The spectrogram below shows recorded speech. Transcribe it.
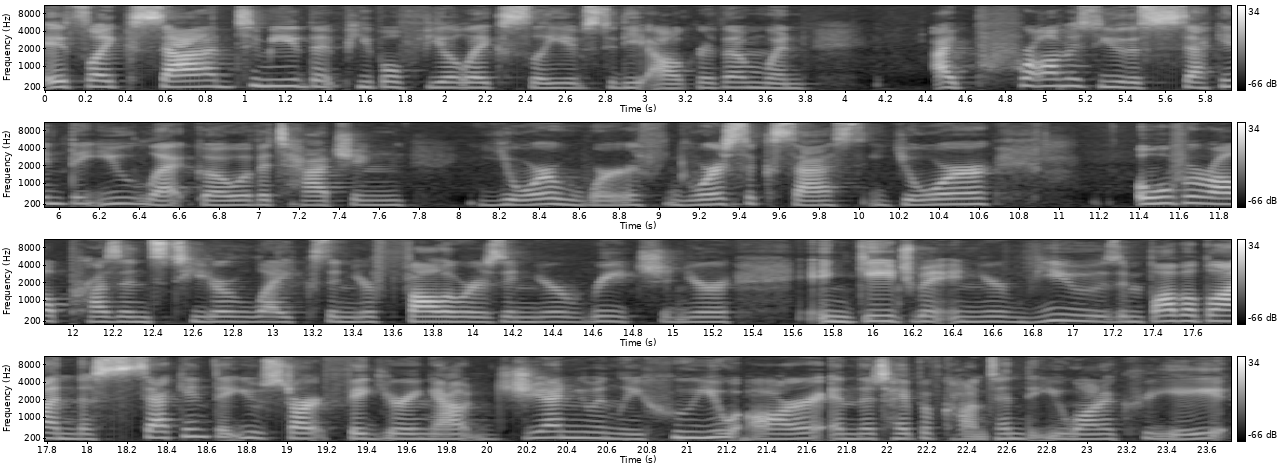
it's like sad to me that people feel like slaves to the algorithm when i promise you the second that you let go of attaching your worth your success your overall presence to your likes and your followers and your reach and your engagement and your views and blah, blah, blah. And the second that you start figuring out genuinely who you are and the type of content that you want to create,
